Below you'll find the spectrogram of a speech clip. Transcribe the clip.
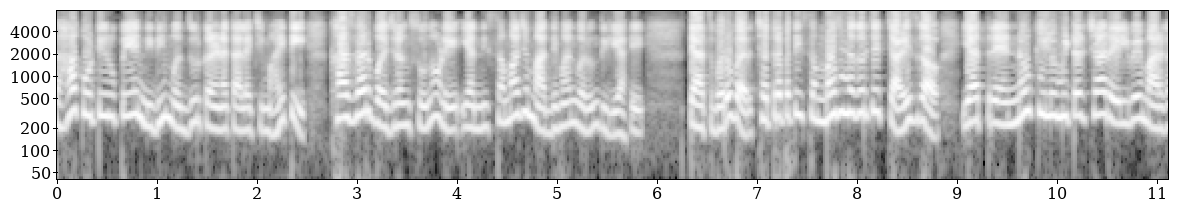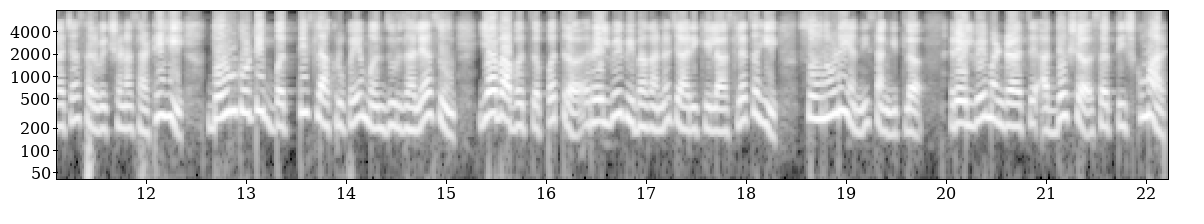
सहा कोटी रुपये निधी मंजूर करण्यात आल्याची माहिती खासदार बजरंग सोनवणे यांनी समाज माध्यमांवरून दिली आहे. त्याचबरोबर छत्रपती संभाजीनगरचे चाळीसगाव या त्र्याण्णव किलोमीटरच्या रेल्वे मार्गाच्या सर्वेक्षणासाठीही दोन कोटी बत्तीस लाख रुपये मंजूर झाले असून याबाबतचं पत्र रेल्वे विभागानं जारी केलं असल्याचंही सोनवणे यांनी सांगितलं. रेल्वे मंडळाचे अध्यक्ष सतीश कुमार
